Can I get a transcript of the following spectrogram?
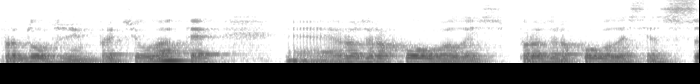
продовжуємо працювати. Е, Розраховувались, порозраховувалися з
